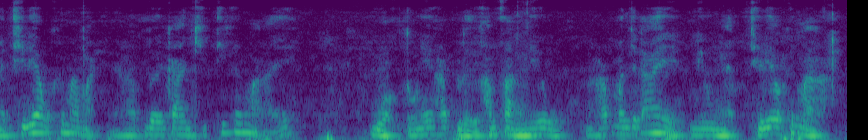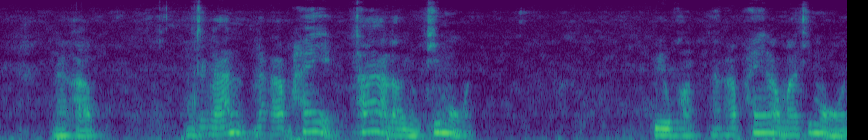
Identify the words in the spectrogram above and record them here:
Material ขึ้นมาใหม่นะครับ โดยการคลิกที่เครื่องหมายบวกตรงนี้ครับ หรือคำสั่ง new นะครับ มันจะได้ new material ขึ้นมานะครับ หลังจากนั้นนะครับให้ถ้าเราอยู่ที่โหมด viewport นะครับ ให้เรามาที่โหมด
